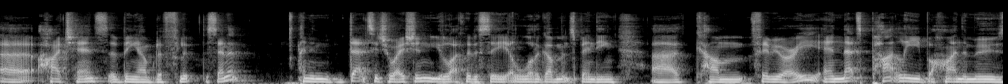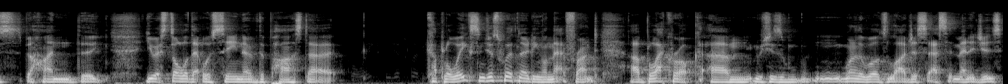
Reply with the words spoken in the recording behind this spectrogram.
a uh, high chance of being able to flip the Senate. And in that situation, you're likely to see a lot of government spending uh, come February. And that's partly behind the moves behind the US dollar that we've seen over the past uh, couple of weeks. And just worth noting on that front, uh, BlackRock, um, which is one of the world's largest asset managers,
